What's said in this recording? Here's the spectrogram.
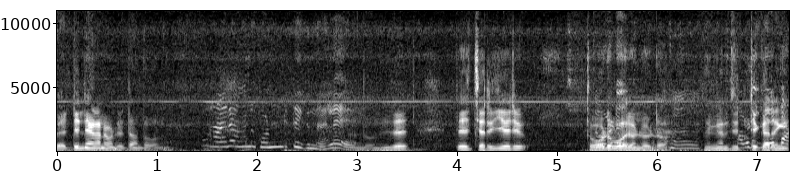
ബെഡിന്റെ അങ്ങനെ കൊണ്ടിട്ടാന്ന് തോന്നുന്നു. തോന്നുന്നു. ഇത് ചെറിയൊരു തോട് പോലെ ഉണ്ട് കേട്ടോ. ഇങ്ങനെ ചുറ്റിക്കറങ്ങി.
